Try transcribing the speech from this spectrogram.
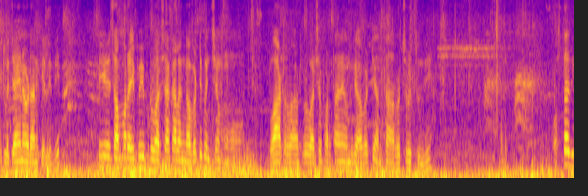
ఇట్లా జాయిన్ అవ్వడానికి వెళ్ళింది. సమ్మర్ అయిపోయి ఇప్పుడు వర్షాకాలం కాబట్టి కొంచెం వాటర్ వాటర్ వర్షం పడతానే ఉంది కాబట్టి అంత రొచ్చు అదే. వస్తుంది.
